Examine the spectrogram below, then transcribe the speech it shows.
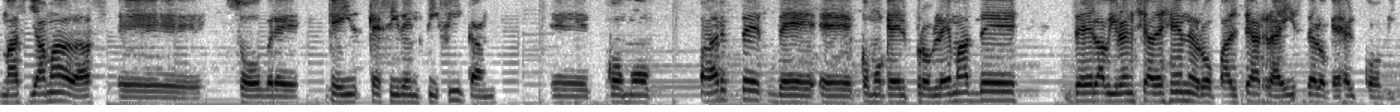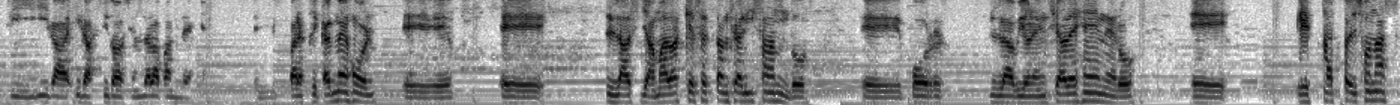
más llamadas eh, sobre que, se identifican eh, como parte de, eh, como que el problema de, la violencia de género parte a raíz de lo que es el COVID y, la, y la, situación de la pandemia. para explicar mejor, las llamadas que se están realizando por la violencia de género, estas personas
